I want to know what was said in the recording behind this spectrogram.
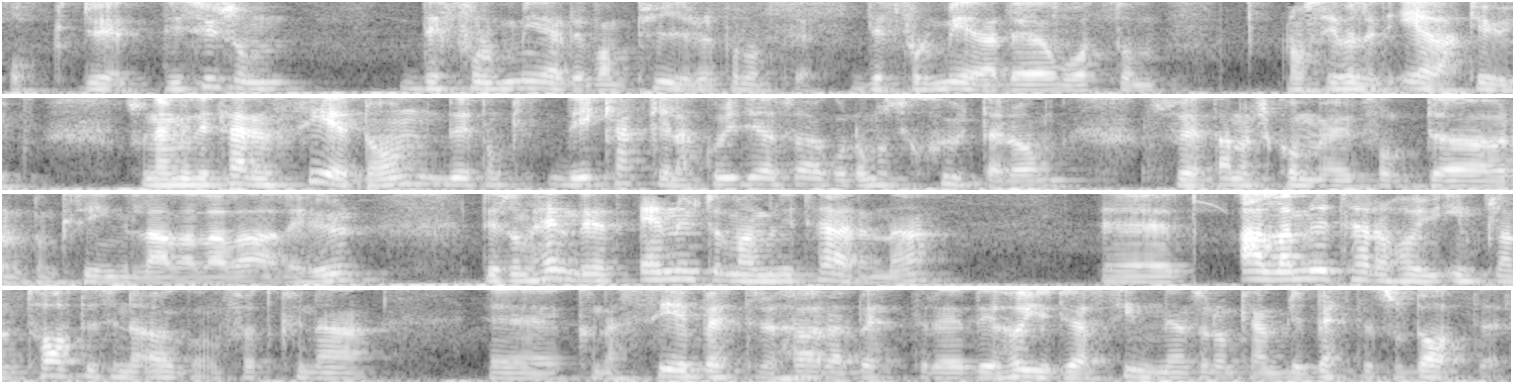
Och du vet, det ser ut som deformerade vampyrer på något sätt. Deformerade och att de, de ser väldigt elaka ut. Så när militären ser dem, du vet, de, det är kackerlackor i deras ögon, de måste skjuta dem. Så vet, annars kommer folk dö runt omkring, la la la la, eller hur? Det som händer är att en utav de här militärerna, eh, alla militärer har ju implantat i sina ögon för att kunna eh, kunna se bättre, höra bättre. Det höjer deras sinnen så de kan bli bättre soldater.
